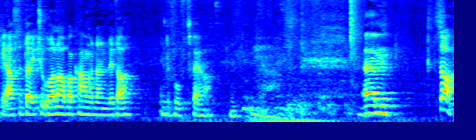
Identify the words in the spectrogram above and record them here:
Die ersten deutschen Urlauber kamen dann wieder in die 50er Jahre. Ja. Ähm, so,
